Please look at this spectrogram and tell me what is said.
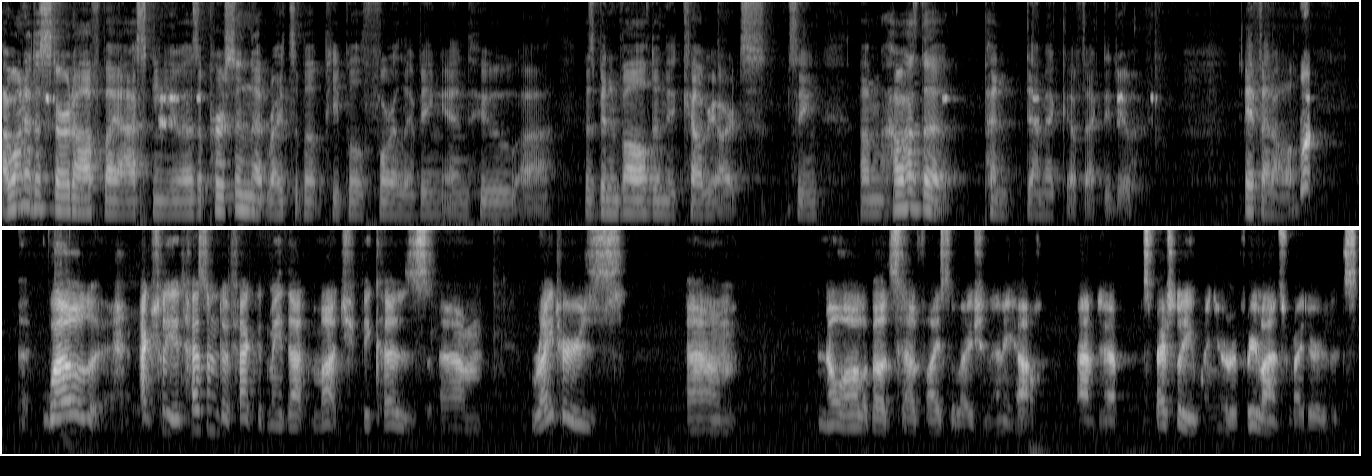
I wanted to start off by asking you, as a person that writes about people for a living and who uh, has been involved in the Calgary arts scene, um, how has the pandemic affected you, if at all? Well, actually, it hasn't affected me that much because um, writers um, know all about self isolation, anyhow. And uh, especially when you're a freelance writer, as,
